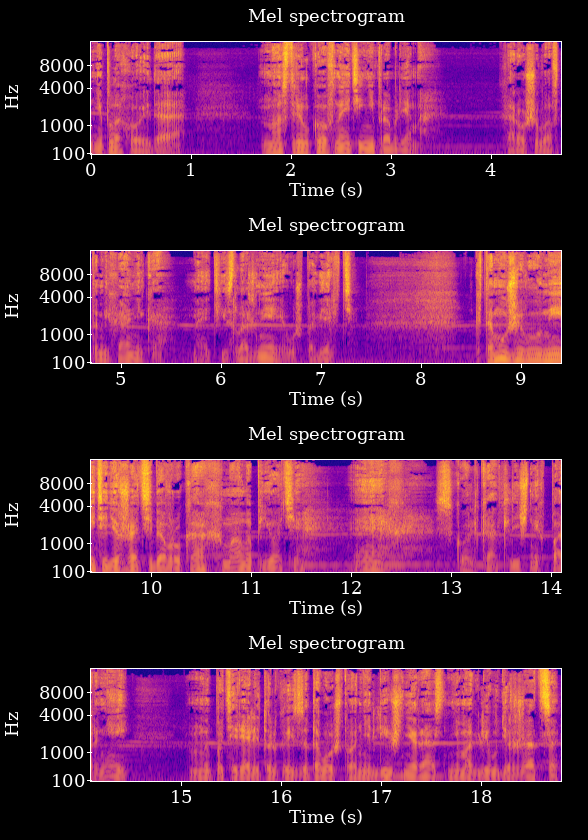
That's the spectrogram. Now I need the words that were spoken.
Неплохой, да. Но стрелков найти не проблема. Хорошего автомеханика найти сложнее, уж поверьте. К тому же вы умеете держать себя в руках, мало пьете. Эх, сколько отличных парней мы потеряли только из-за того, что они лишний раз не могли удержаться,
